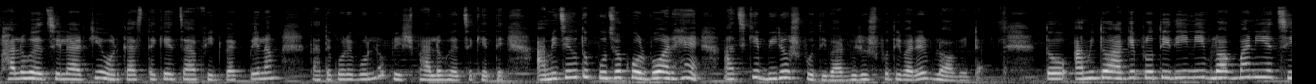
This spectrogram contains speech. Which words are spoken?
ভালো হয়েছিল আর কি, ওর কাছ থেকে যা ফিডব্যাক পেলাম তাতে করে বলল, বেশ ভালো হয়েছে খেতে। আমি যেহেতু পুজো করব, আর হ্যাঁ আজকে বৃহস্পতিবার, বৃহস্পতিবারের ব্লগ এটা। তো আমি তো আগে প্রতিদিনই ব্লগ বানিয়েছি,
